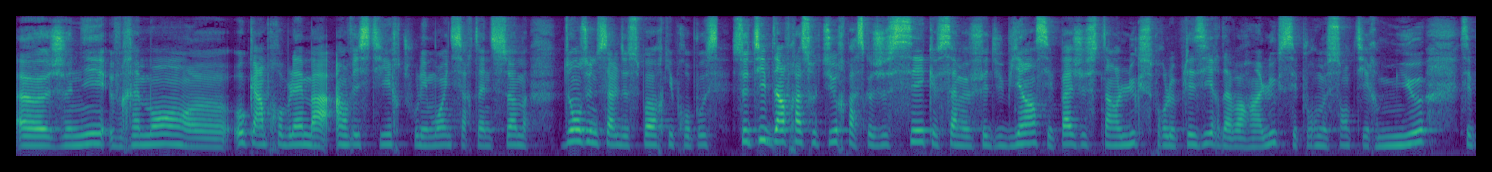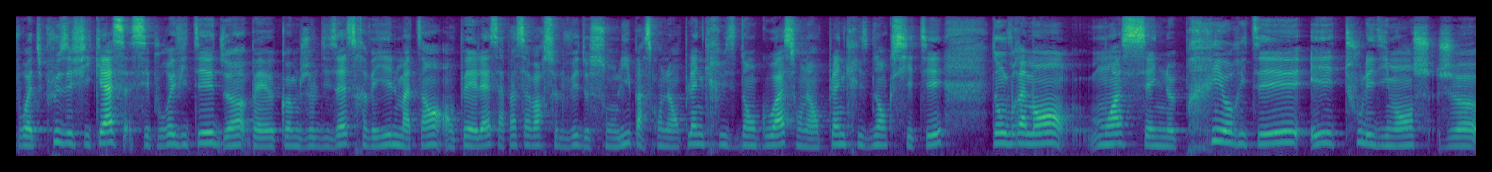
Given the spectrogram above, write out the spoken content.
je n'ai vraiment aucun problème à investir tous les mois une certaine somme dans une salle de sport qui propose ce type d'infrastructure parce que je sais que ça me fait du bien. C'est pas juste un luxe pour le plaisir d'avoir un luxe, c'est pour me sentir mieux, c'est pour être plus efficace, c'est pour éviter de, ben, comme je le disais, se réveiller le matin en PLS, à pas savoir se lever de son lit parce qu'on est en pleine crise d'angoisse, on est en pleine crise d'anxiété. Donc vraiment, moi, c'est une priorité et tous les dimanches, je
